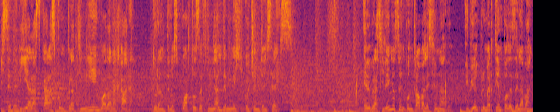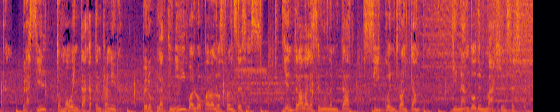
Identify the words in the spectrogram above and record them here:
y se vería las caras con Platini en Guadalajara durante los cuartos de final de México 86. El brasileño se encontraba lesionado y vio el primer tiempo desde la banca. Brasil tomó ventaja tempranera, pero Platini igualó para los franceses. Y entrada la segunda mitad, Zico entró al campo, llenando de magia el césped.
